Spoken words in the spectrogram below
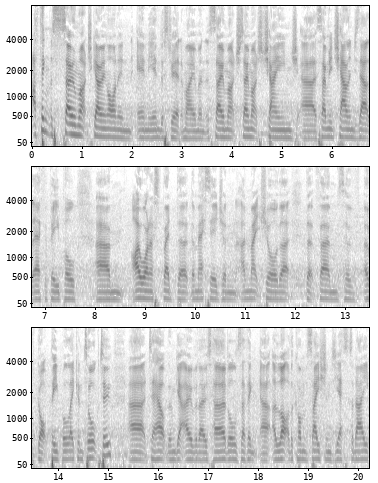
I think there's so much going on in, in the industry at the moment. There's so much, so much change, uh, so many challenges out there for people. Um, I want to spread the, the message and, and make sure that, that firms have, have got people they can talk to uh, to help them get over those hurdles. I think uh, a lot of the conversations yesterday,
